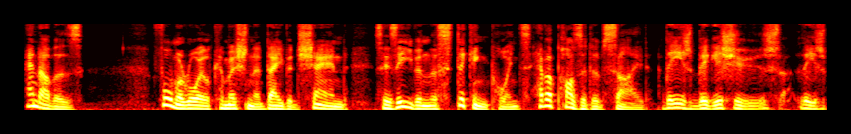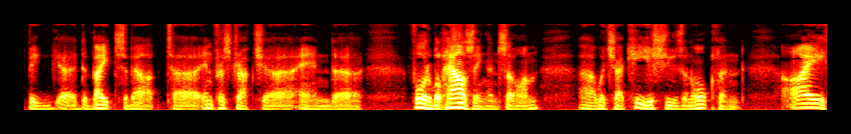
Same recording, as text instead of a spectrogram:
and others. Former Royal Commissioner David Shand says even the sticking points have a positive side. These big issues, these big uh, debates about uh, infrastructure and uh, affordable housing and so on, uh, which are key issues in Auckland, I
